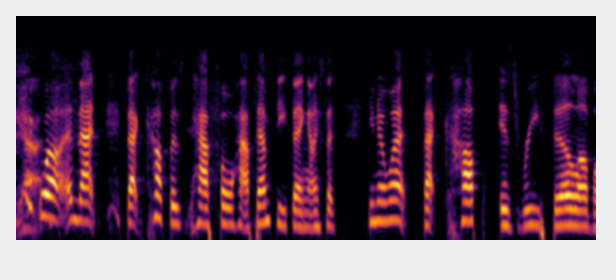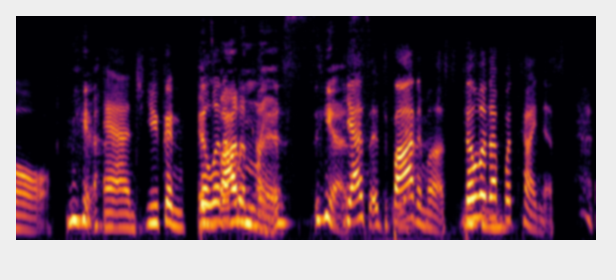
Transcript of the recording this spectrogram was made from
yeah. Well, and that that cup is half full, half empty thing. And I said, you know what? That cup is refillable. Yeah, and you can fill it's it bottomless. Yes. Yes, it's bottomless. Yeah. Fill mm-hmm. it up mm-hmm. with kindness.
